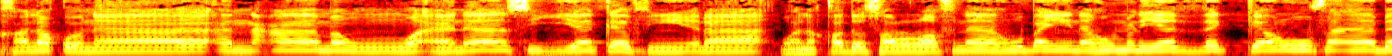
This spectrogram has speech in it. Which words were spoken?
خلقنا أنعاما وأناسيا كثيرا. ولقد صرفناه بينهم ليذكروا فأبى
